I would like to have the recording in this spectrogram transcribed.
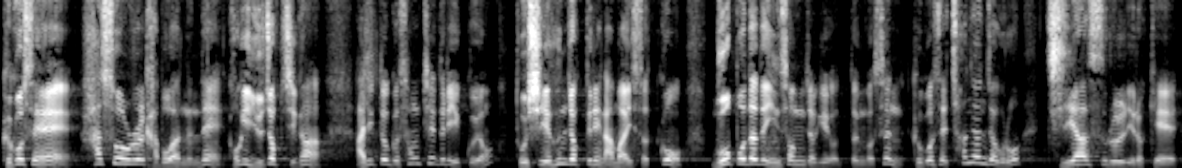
그곳에 하솔을 가보았는데 거기 유적지가 아직도 그 성체들이 있고요. 도시의 흔적들이 남아 있었고 무엇보다도 인성적이었던 것은 그곳에 천연적으로 지하수를 이렇게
